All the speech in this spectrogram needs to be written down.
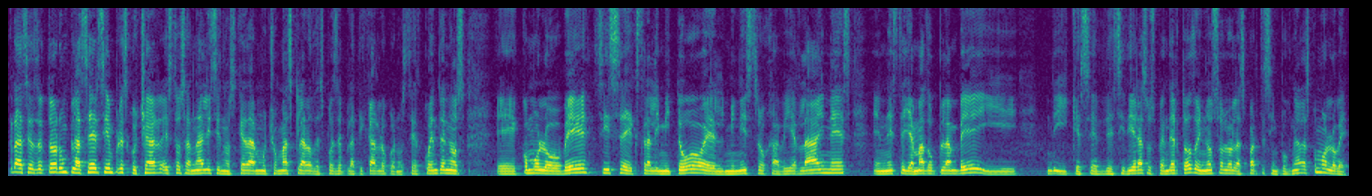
Gracias, doctor. Un placer siempre escuchar estos análisis. Nos queda mucho más claro después de platicarlo con usted. Cuéntenos eh, cómo lo ve, si se extralimitó el ministro Javier Laines en este llamado Plan B y, que se decidiera suspender todo y no solo las partes impugnadas. ¿Cómo lo ve?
